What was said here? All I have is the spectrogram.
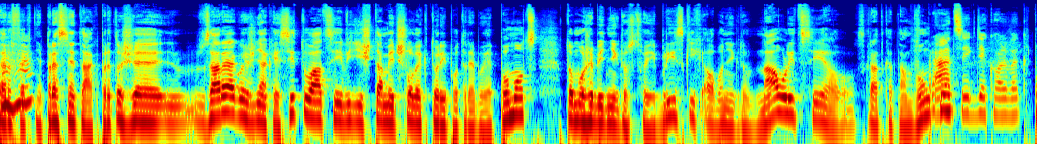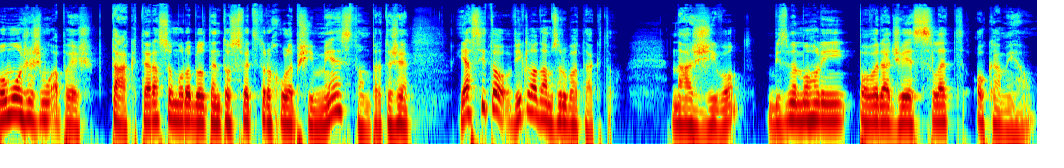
Perfektne, mm-hmm. presne tak, pretože zareaguješ v nejakej situácii, vidíš, tam je človek, ktorý potrebuje pomoc, to môže byť niekto z tvojich blízkych, alebo niekto na ulici, alebo skrátka tam vonku. V práci, kdekoľvek. Pomôžeš mu a povieš, tak, teraz som urobil tento svet trochu lepším miestom, pretože ja si to vykladám zhruba takto. Náš život by sme mohli povedať, že je sled okamihov.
